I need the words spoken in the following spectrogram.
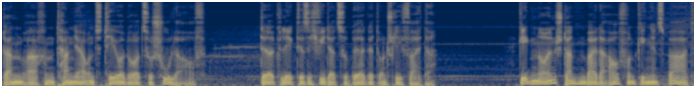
Dann brachen Tanja und Theodor zur Schule auf. Dirk legte sich wieder zu Birgit und schlief weiter. Gegen neun standen beide auf und gingen ins Bad.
